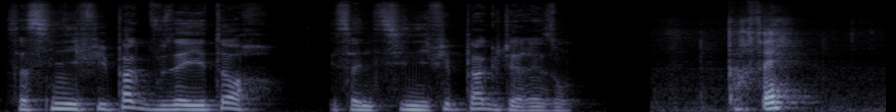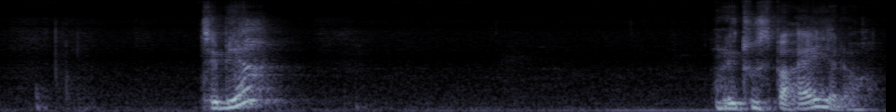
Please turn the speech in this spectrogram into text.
Ça signifie pas que vous ayez tort, et ça ne signifie pas que j'ai raison. Parfait. C'est bien On est tous pareils alors.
